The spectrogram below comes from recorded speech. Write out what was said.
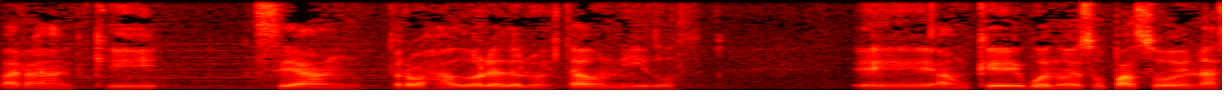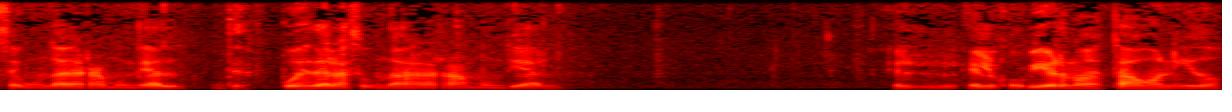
para que sean trabajadores de los Estados Unidos. Eh, aunque bueno, eso pasó en la Segunda Guerra Mundial, después de la Segunda Guerra Mundial, el, el gobierno de Estados Unidos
